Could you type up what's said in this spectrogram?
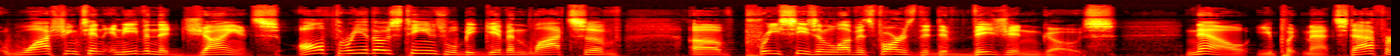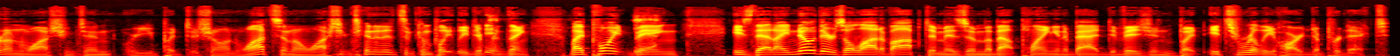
Washington, and even the Giants, all three of those teams will be given lots of of preseason love as far as the division goes. Now you put Matt Stafford on Washington, or you put Deshaun Watson on Washington, and it's a completely different thing. My point being is that I know there's a lot of optimism about playing in a bad division, but it's really hard to predict.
